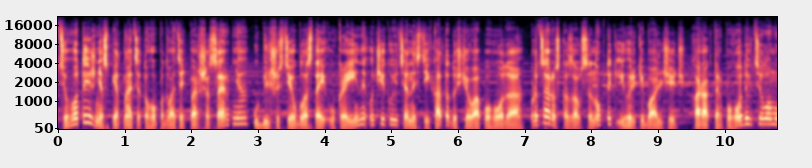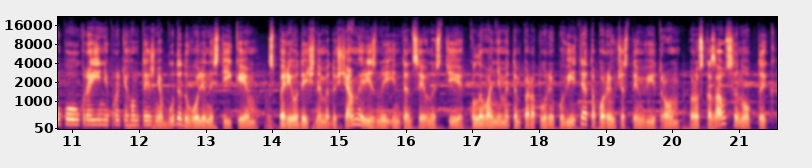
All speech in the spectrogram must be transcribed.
Цього тижня з 15 по 21 серпня у більшості областей України очікується нестійка та дощова погода. Про це розказав синоптик Ігор Кібальчич. Характер погоди в цілому по Україні протягом тижня буде доволі нестійким, з періодичними дощами різної інтенсивності, коливаннями температури повітря та поривчастим вітром, розказав синоптик.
